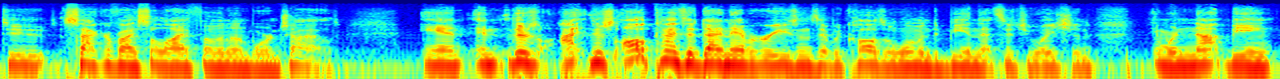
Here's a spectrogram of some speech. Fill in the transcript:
to sacrifice the life of an unborn child and and there's I, there's all kinds of dynamic reasons that would cause a woman to be in that situation, and we're not being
